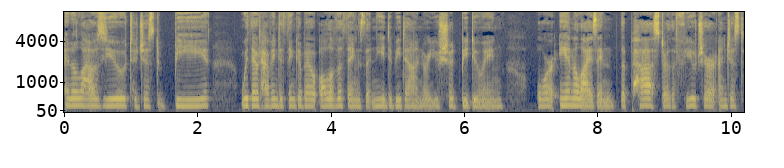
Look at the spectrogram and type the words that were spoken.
and allows you to just be without having to think about all of the things that need to be done or you should be doing or analyzing the past or the future and just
